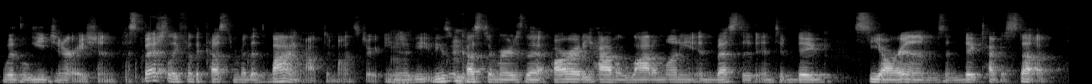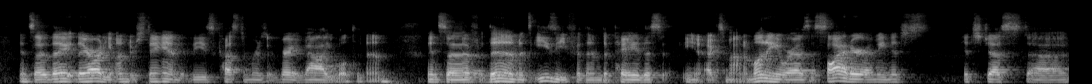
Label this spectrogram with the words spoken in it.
with lead generation especially for the customer that's buying OptinMonster you know the, these are customers that already have a lot of money invested into big crms and big type of stuff and so they they already understand that these customers are very valuable to them. And so for them it's easy for them to pay this you know x amount of money whereas a slider i mean it's it's just uh,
